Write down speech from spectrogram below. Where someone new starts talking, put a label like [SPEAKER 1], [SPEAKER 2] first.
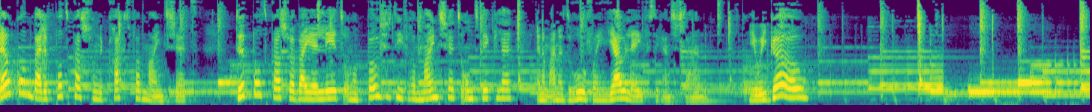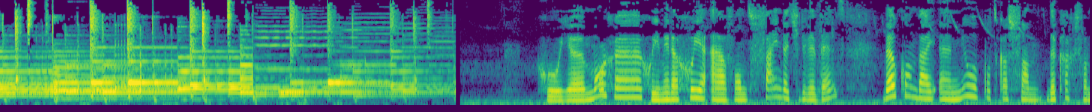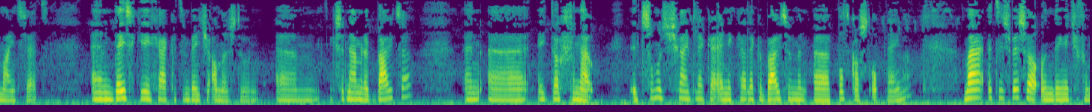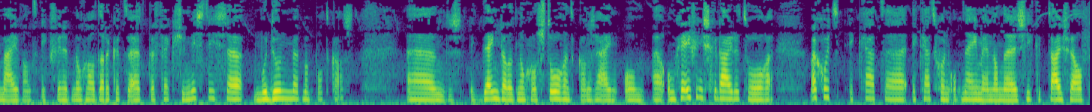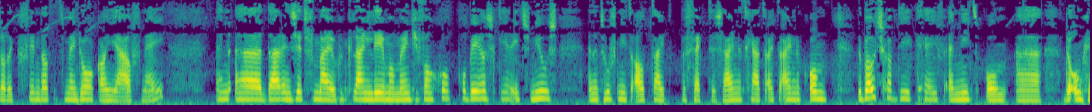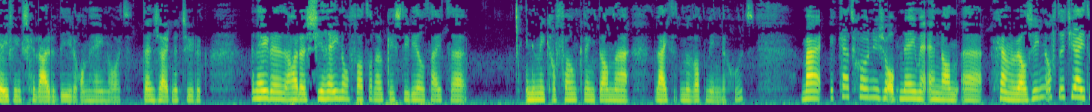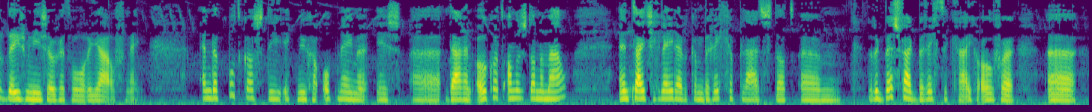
[SPEAKER 1] Welkom bij de podcast van de kracht van mindset. De podcast waarbij je leert om een positievere mindset te ontwikkelen en om aan het roer van jouw leven te gaan staan. Here we go! Goedemorgen, goedemiddag, goedenavond. Fijn dat je er weer bent. Welkom bij een nieuwe podcast van De Kracht van Mindset. En deze keer ga ik het een beetje anders doen. Um, ik zit namelijk buiten en uh, ik dacht van nou, het zonnetje schijnt lekker en ik ga lekker buiten mijn uh, podcast opnemen. Maar het is best wel een dingetje voor mij, want ik vind het nogal dat ik het uh, perfectionistisch moet doen met mijn podcast. Uh, dus ik denk dat het nogal storend kan zijn om omgevingsgeluiden te horen. Maar goed, ik ga het, uh, ik ga het gewoon opnemen en dan zie ik het thuis wel of dat ik vind dat het mee door kan, ja of nee. En daarin zit voor mij ook een klein leermomentje van, goh, probeer eens een keer iets nieuws. En het hoeft niet altijd perfect te zijn. Het gaat uiteindelijk om de boodschap die ik geef en niet om de omgevingsgeluiden die je eromheen hoort. Tenzij het natuurlijk een hele harde sirene of wat dan ook is die de hele tijd in de microfoon klinkt, dan lijkt het me wat minder goed. Maar ik ga het gewoon nu zo opnemen en dan uh, gaan we wel zien of dat jij het op deze manier zo gaat horen, ja of nee. En de podcast die ik nu ga opnemen is daarin ook wat anders dan normaal. En een tijdje geleden heb ik een bericht geplaatst dat, um, dat ik best vaak berichten krijg over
